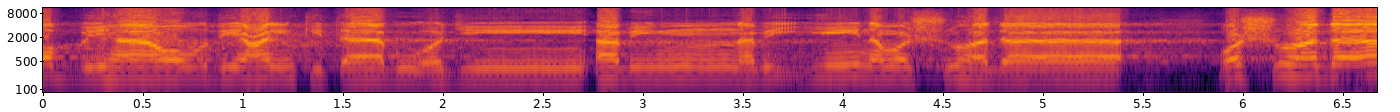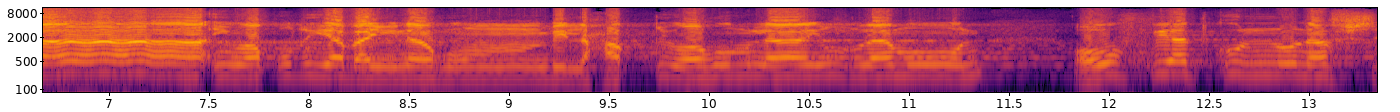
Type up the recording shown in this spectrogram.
ربها ووضع الكتاب وجيء بالنبيين والشهداء والشهداء وقضي بينهم بالحق وهم لا يظلمون. ووفيت كل نفس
